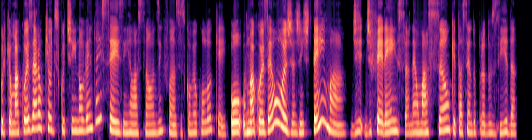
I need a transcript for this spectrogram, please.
porque uma coisa era o que eu discuti em 96 em relação às infâncias, como eu coloquei. Ou uma coisa é hoje, a gente tem uma di diferença, né, uma ação que está sendo produzida.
